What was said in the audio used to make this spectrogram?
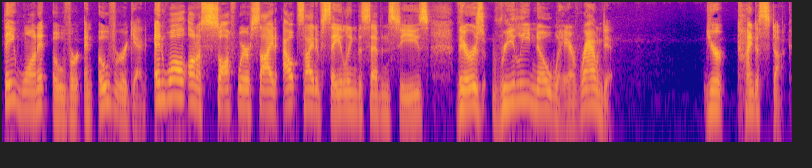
They want it over and over again. And while on a software side outside of sailing the seven seas, there's really no way around it. You're kind of stuck.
